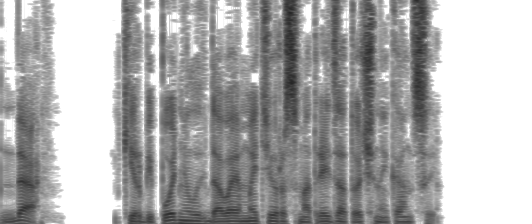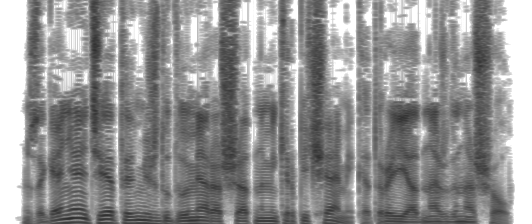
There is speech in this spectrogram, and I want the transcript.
да». Кирби поднял их, давая Мэтью рассмотреть заточенные концы. «Загоняйте это между двумя расшатными кирпичами, которые я однажды нашел.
